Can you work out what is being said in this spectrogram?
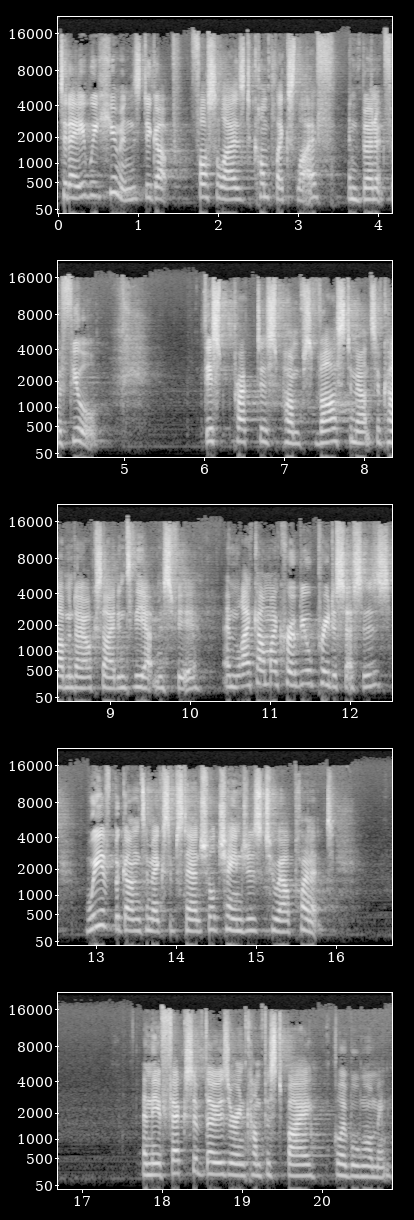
Today, we humans dig up fossilized complex life and burn it for fuel, this practice pumps vast amounts of carbon dioxide into the atmosphere, and like our microbial predecessors, we have begun to make substantial changes to our planet. And the effects of those are encompassed by global warming.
